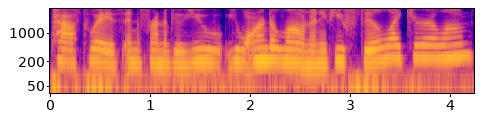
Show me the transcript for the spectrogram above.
pathways in front of you. You you aren't alone and if you feel like you're alone,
